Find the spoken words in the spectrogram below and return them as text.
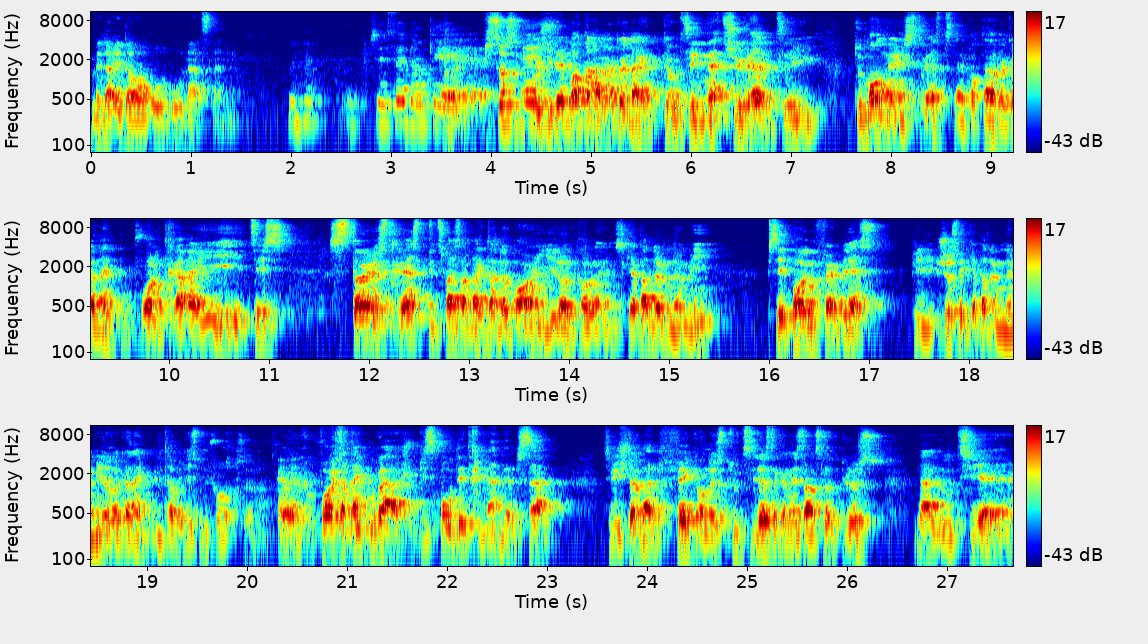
médaille d'or au, au NAT cette année. c'est ça, donc... euh, Puis ça, c'est pourquoi euh, il est important à reconnaître. Comme c'est naturel, tu sais. Tout le monde a un stress, puis c'est important à reconnaître pour pouvoir le travailler. Tu sais, si, si t'as un stress, puis tu fais semblant que t'en as pas un, il est là le problème. Si tu es capable de le nommer, puis c'est pas une faiblesse. Puis juste être capable de le nommer, le reconnaître, puis le travailler, c'est une force. Il Ouais. faut, faut un certain courage, puis c'est pas au détriment de ça. C'est justement le fait qu'on a cet outil-là, cette connaissance-là de plus dans l'outil, euh,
